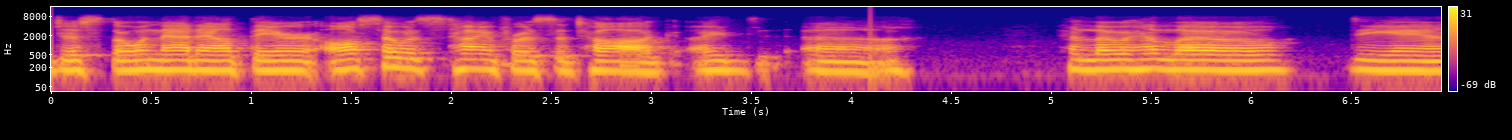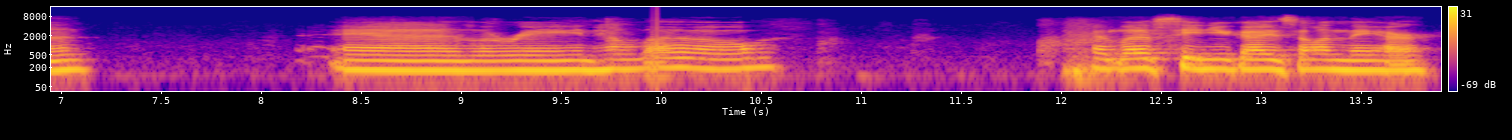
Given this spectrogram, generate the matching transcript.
just throwing that out there. Also, it's time for us to talk. I, uh, hello, hello, Deanne and Lorraine. Hello. I love seeing you guys on there.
